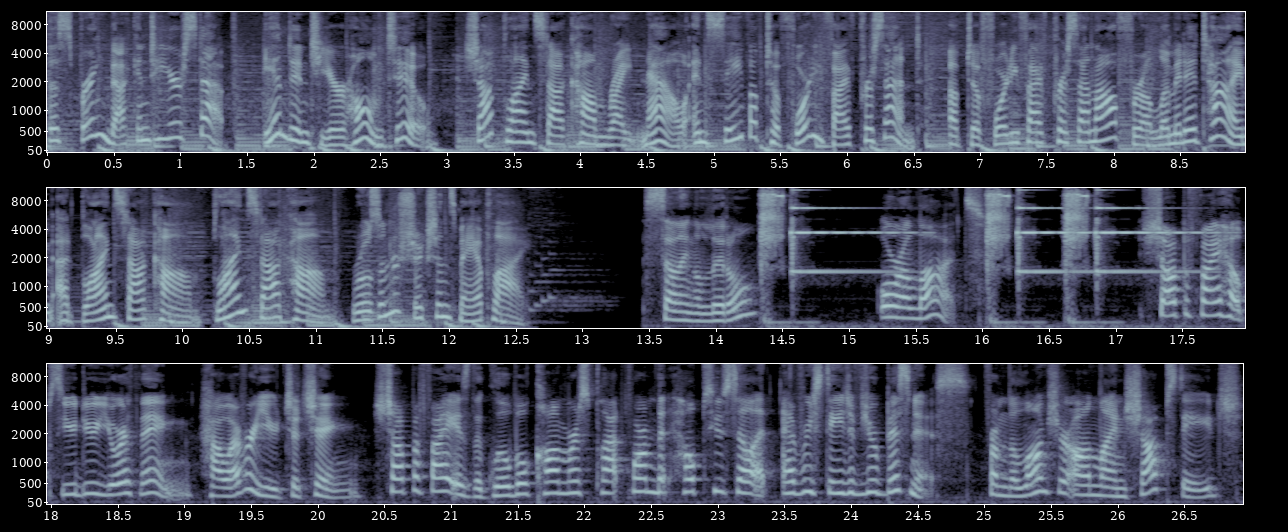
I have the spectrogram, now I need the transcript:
the spring back into your step and into your home, too. Shop Blinds.com right now and save up to 45%. Up to 45% off for a limited time at Blinds.com. Blinds.com. Rules and restrictions may apply. Selling a little or a lot? Shopify helps you do your thing, however you cha-ching. Shopify is the global commerce platform that helps you sell at every stage of your business. From the launch your online shop stage,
